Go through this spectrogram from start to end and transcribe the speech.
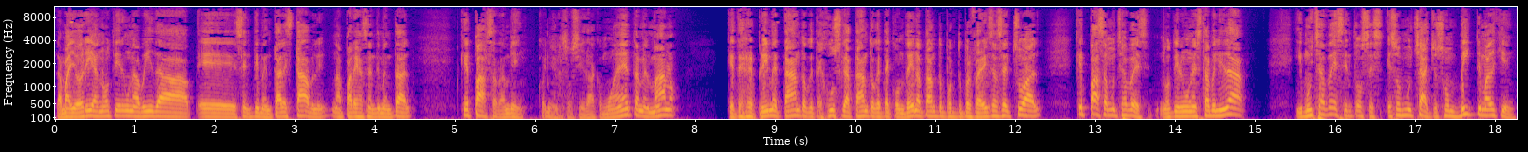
la mayoría no tiene una vida eh, sentimental estable, una pareja sentimental. ¿Qué pasa también? Coño, en una sociedad como esta, mi hermano, que te reprime tanto, que te juzga tanto, que te condena tanto por tu preferencia sexual, ¿qué pasa muchas veces? No tienen una estabilidad y muchas veces entonces esos muchachos son víctimas de quién?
